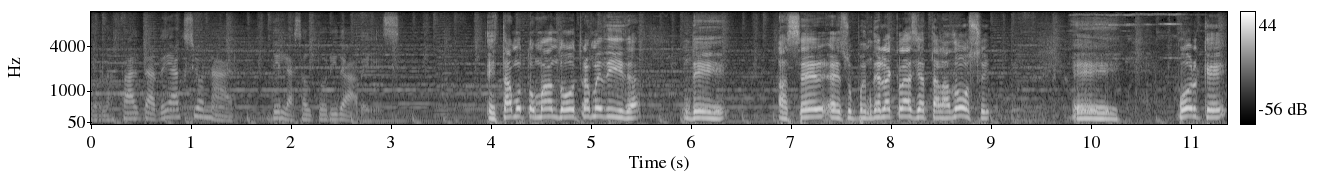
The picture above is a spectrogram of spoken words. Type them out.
por la falta de accionar de las autoridades. Estamos tomando otra medida de hacer eh, suspender la clase hasta las 12 eh, porque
